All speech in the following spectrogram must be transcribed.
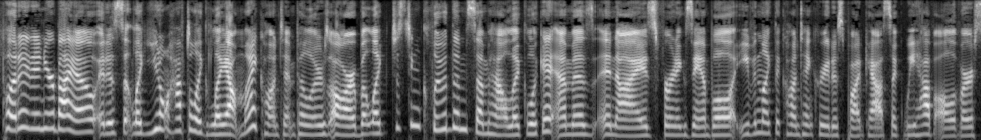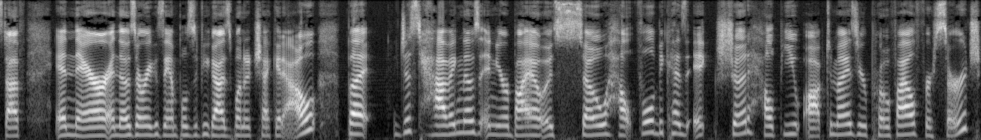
Put it in your bio. It is like you don't have to like lay out my content pillars are, but like just include them somehow. Like look at Emma's and I's for an example. Even like the Content Creatives podcast, like we have all of our stuff in there, and those are examples if you guys want to check it out. But just having those in your bio is so helpful because it should help you optimize your profile for search.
